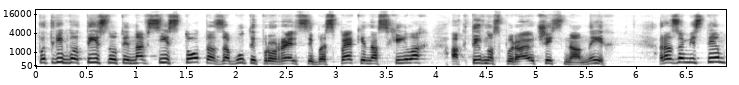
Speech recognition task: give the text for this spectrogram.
потрібно тиснути на всі 100 та забути про рельси безпеки на схилах, активно спираючись на них. Разом із тим,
